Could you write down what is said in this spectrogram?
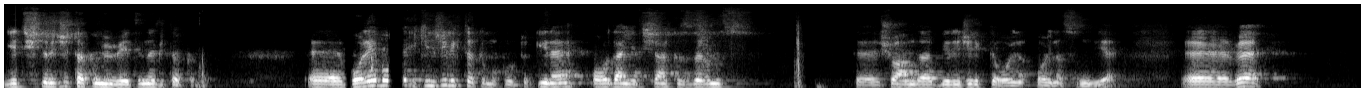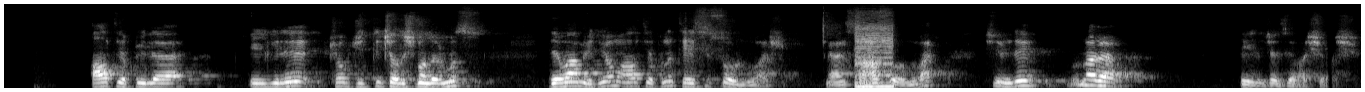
yetiştirici takım hüviyetinde bir takım. E, voleybolda ikincilik takımı kurduk. Yine oradan yetişen kızlarımız e, şu anda birincilikte oyna, oynasın diye. E, ve altyapıyla ilgili çok ciddi çalışmalarımız devam ediyor ama altyapının tesis sorunu var. Yani saha sorunu var. Şimdi bunlara eğileceğiz yavaş yavaş.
